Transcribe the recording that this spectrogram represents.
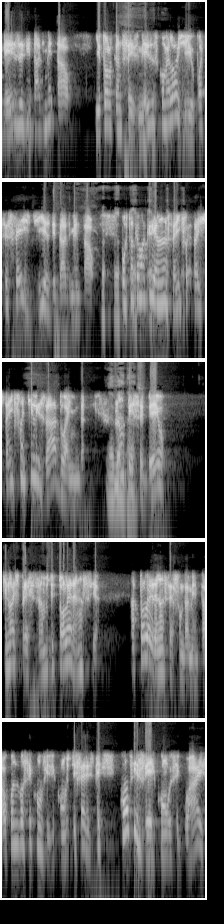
meses de idade mental. E eu estou colocando seis meses como elogio, pode ser seis dias de idade mental. Portanto, é uma criança, é tá, está infantilizado ainda. É Não percebeu que nós precisamos de tolerância. A tolerância é fundamental quando você convive com os diferentes, porque conviver com os iguais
